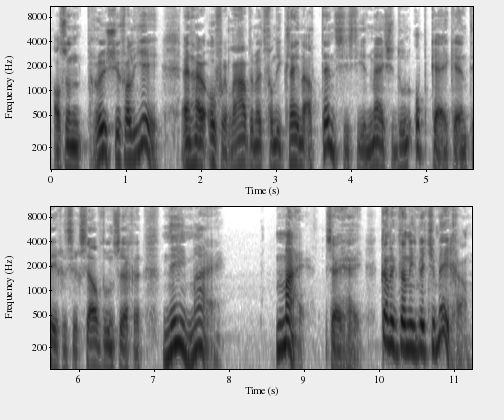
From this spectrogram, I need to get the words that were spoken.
als een preux chevalier en haar overladen met van die kleine attenties die een meisje doen opkijken en tegen zichzelf doen zeggen: Nee, maar. Maar, zei hij, kan ik dan niet met je meegaan?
